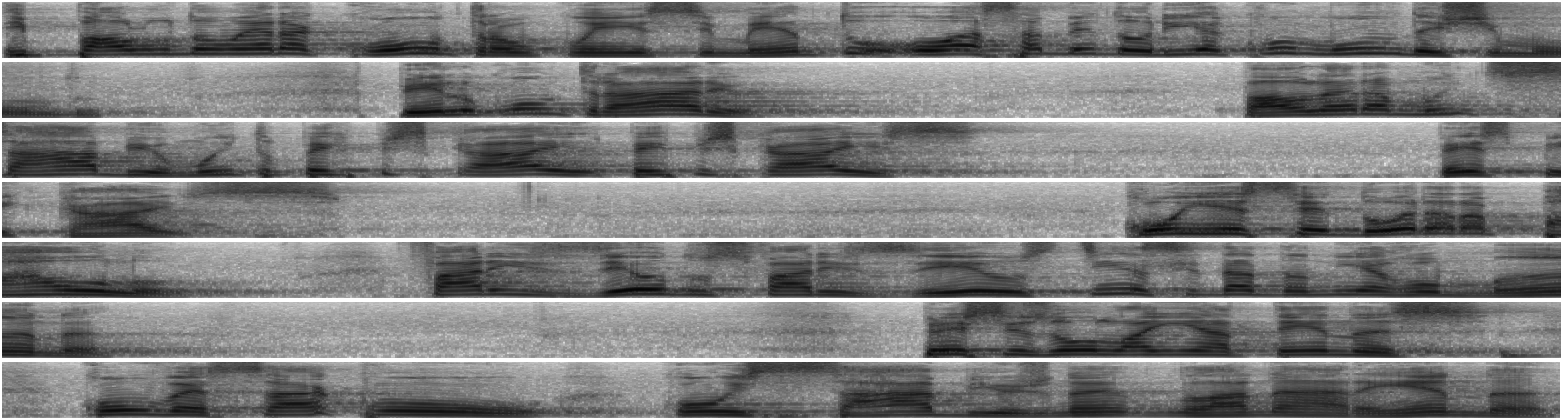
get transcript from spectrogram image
E Paulo não era contra o conhecimento ou a sabedoria comum deste mundo. Pelo contrário, Paulo era muito sábio, muito perspicaz, perspicaz, perspicaz. Conhecedor era Paulo, fariseu dos fariseus, tinha cidadania romana. Precisou lá em Atenas conversar com, com os sábios, né, lá na arena.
